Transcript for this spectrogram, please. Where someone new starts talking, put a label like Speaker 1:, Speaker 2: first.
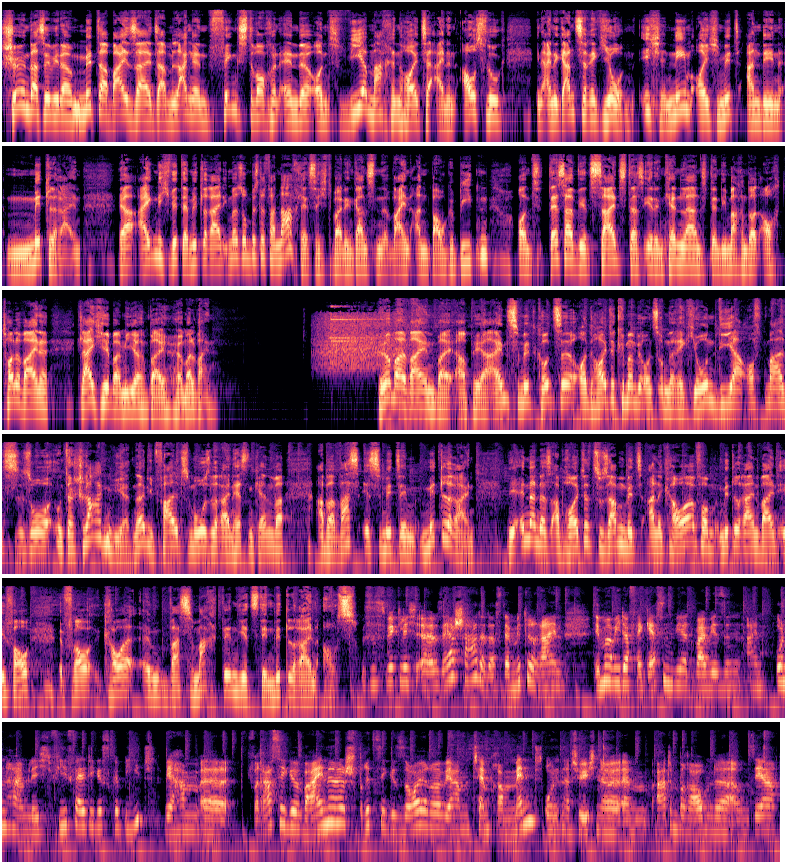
Speaker 1: Schön, dass ihr wieder mit dabei seid am langen Pfingstwochenende und wir machen heute einen Ausflug in eine ganze Region. Ich nehme euch mit an den Mittelrhein. Ja, eigentlich wird der Mittelrhein immer so ein bisschen vernachlässigt bei den ganzen Weinanbaugebieten und deshalb wird es Zeit, dass ihr den kennenlernt, denn die machen dort auch tolle Weine. Gleich hier bei mir bei Hör mal Wein. Hör mal Wein bei RPR1 mit Kunze und heute kümmern wir uns um eine Region, die ja oftmals so unterschlagen wird. Ne? Die Pfalz, Mosel, Rheinhessen kennen wir. Aber was ist mit dem Mittelrhein? Wir ändern das ab heute zusammen mit Anne Kauer vom Mittelrhein Wein e.V. Frau Kauer, ähm, was macht denn jetzt den Mittelrhein aus?
Speaker 2: Es ist wirklich äh, sehr schade, dass der Mittelrhein immer wieder vergessen wird, weil wir sind ein unheimlich vielfältiges Gebiet. Wir haben äh, rassige Weine, spritzige Säure, wir haben Temperament und natürlich eine ähm, atemberaubende und sehr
